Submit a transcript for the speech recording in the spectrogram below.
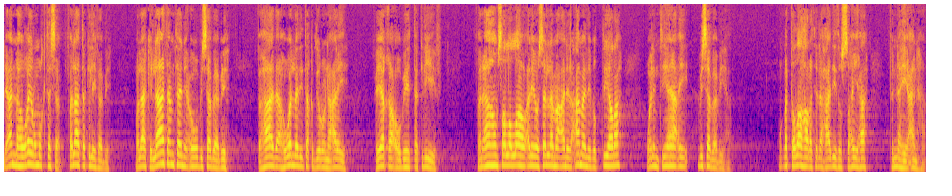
لأنه غير مكتسب فلا تكليف به ولكن لا تمتنعوا بسببه فهذا هو الذي تقدرون عليه فيقع به التكليف. فنهاهم صلى الله عليه وسلم عن العمل بالطيرة والامتناع بسببها. وقد تظاهرت الأحاديث الصحيحة في النهي عنها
